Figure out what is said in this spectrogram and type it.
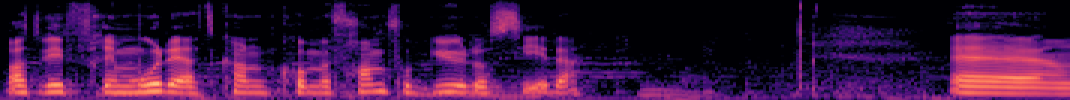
Og at vi i frimodighet kan komme fram for Gud og si det. Eh,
